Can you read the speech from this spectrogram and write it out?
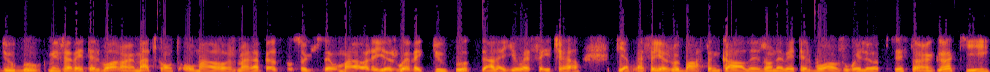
Dubuque, mais j'avais été le voir un match contre Omaha. Je me rappelle, c'est pour ça que je disais Omaha. il a joué avec Dubuque dans la USHL. Puis après ça, il a joué Boston College. On avait été le voir jouer là. Puis, c'est un gars qui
